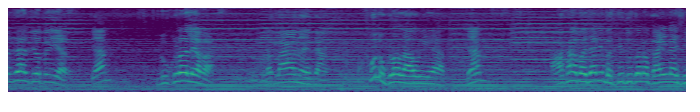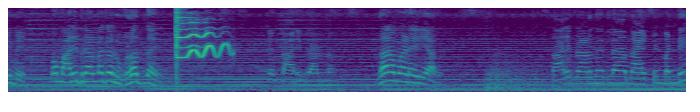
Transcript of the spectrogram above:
બજાર જોતો યાર. કેમ? લુગડા લેવા. લુગડા લાવ્યો નહીં ત્યાં. શું લુગડો લાવું યાર? કેમ? આખા બજારની બધી દુકાનો ગાઈ નાખી મેં. પણ મારી બ્રાન્ડના તો લુગડા જ નહીં. કેમ તારી બ્રાન્ડ નો મળે યાર. તારી બ્રાન્ડ એટલે નાઇટીન મંડી?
